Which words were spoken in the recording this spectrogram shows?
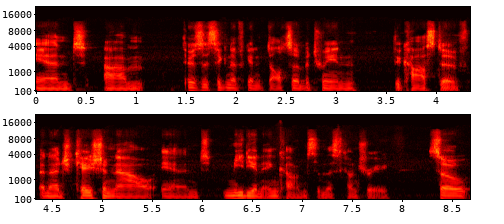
and um, there's a significant delta between the cost of an education now and median incomes in this country. So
